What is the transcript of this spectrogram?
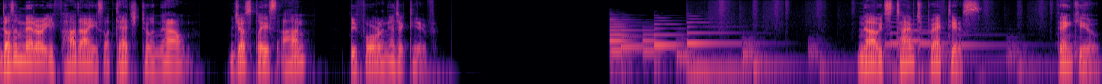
doesn't matter if hada is attached to a noun. Just place an before an adjective. Now it's time to practice. Thank you.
